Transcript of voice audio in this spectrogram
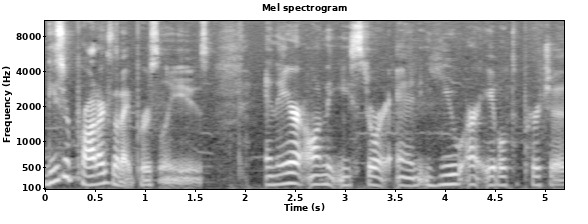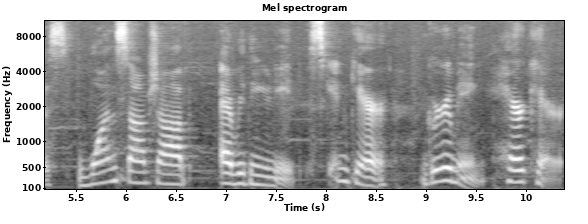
these are products that I personally use, and they are on the e-store, and you are able to purchase one-stop shop, everything you need: skincare, grooming, hair care,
